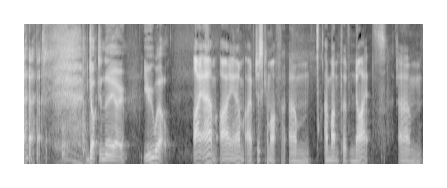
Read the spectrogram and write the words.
that. Dr. Neo, you well? I am, I am. I've just come off um, a month of nights, um,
